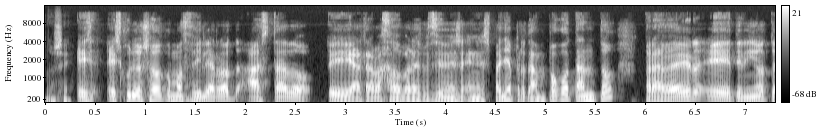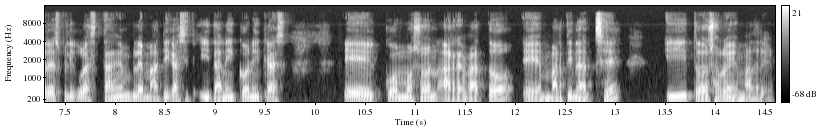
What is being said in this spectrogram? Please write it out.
No sé. Es, es curioso cómo Cecilia Roth ha estado, eh, ha trabajado varias veces en, en España, pero tampoco tanto para haber eh, tenido tres películas tan emblemáticas y, y tan icónicas eh, como son Arrebato, eh, Martin H. y Todo sobre mi madre.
